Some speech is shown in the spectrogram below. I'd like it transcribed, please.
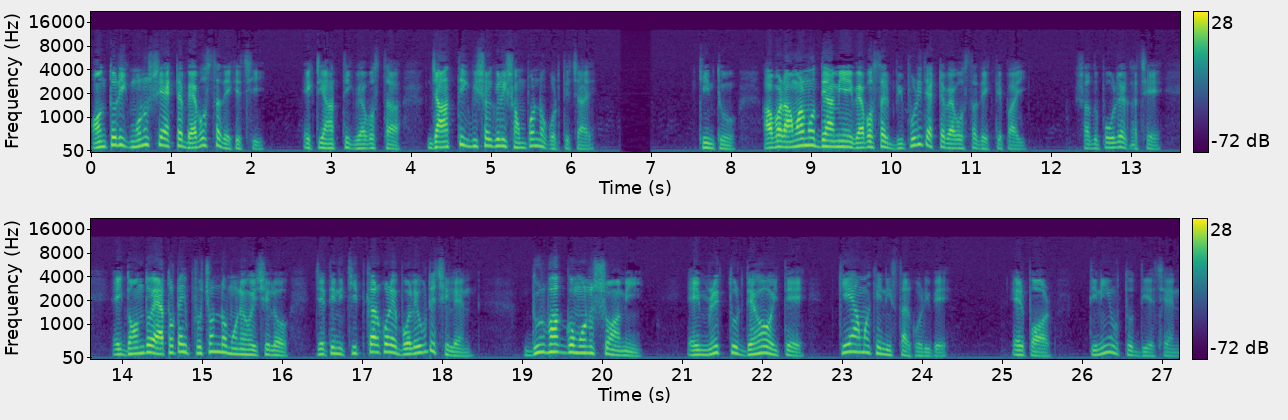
আন্তরিক মনুষ্যে একটা ব্যবস্থা দেখেছি, একটি আত্মিক ব্যবস্থা যা আত্মিক বিষয়গুলি সম্পন্ন করতে চায়। কিন্তু আবার আমার মধ্যে আমি এই ব্যবস্থার বিপরীত একটা ব্যবস্থা দেখতে পাই। সাধু পৌলের কাছে এই দ্বন্দ্ব এতটাই প্রচণ্ড মনে হয়েছিল যে তিনি চিৎকার করে বলে উঠেছিলেন, দুর্ভাগ্য মনুষ্য আমি এই মৃত্যুর দেহ হইতে কে আমাকে নিস্তার করিবে? এরপর তিনি উত্তর দিয়েছেন,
